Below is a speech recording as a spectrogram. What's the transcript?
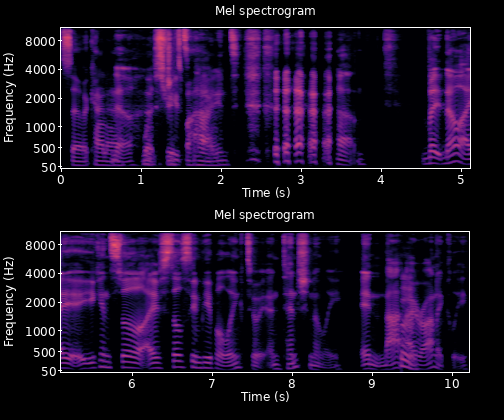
so it kind of no, went streets, behind. um, but no, I you can still I've still seen people link to it intentionally and not Hmm. ironically.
